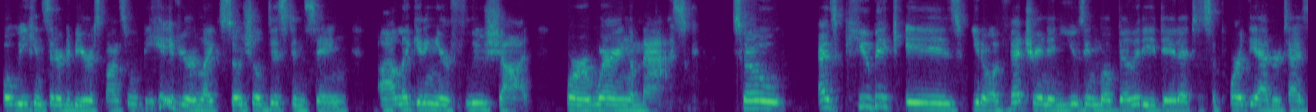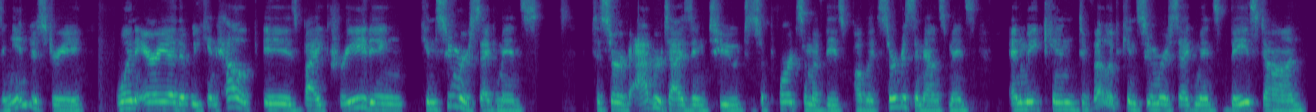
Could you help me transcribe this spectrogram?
what we consider to be responsible behavior, like social distancing, uh, like getting your flu shot or wearing a mask. So as Cuebiq is, you know, a veteran in using mobility data to support the advertising industry, one area that we can help is by creating consumer segments to serve advertising to to support some of these public service announcements. And we can develop consumer segments based on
